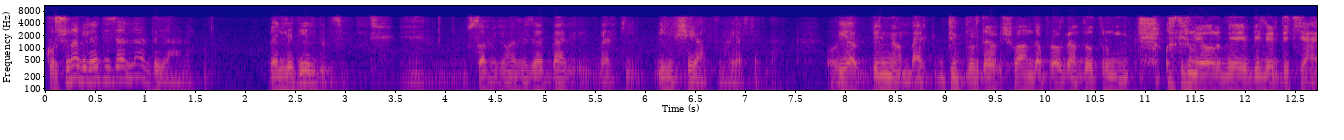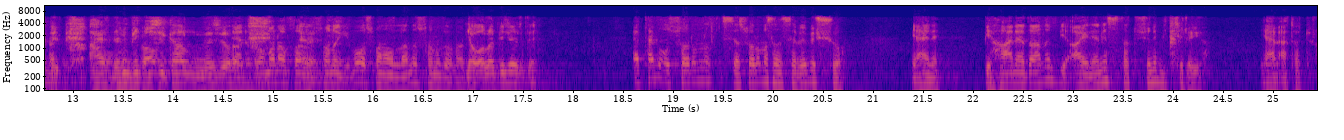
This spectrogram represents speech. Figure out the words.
kurşuna bile dizerlerdi yani. Belli değildi bizim. E, Mustafa Kemal bize bel- belki iyi bir şey yaptı gerçekten. O ya bilmiyorum belki burada şu anda programda oturum, oturmuyor olabilirdik yani. Ayrıca bir kişi kalmış o. Yani Romanovların Evet. sonu gibi Osmanoğulları'nın sonu da olabilir. Ya olabilirdi. Ya tabii o sorunun size sorulmasının sebebi şu. Yani bir hanedanın bir ailenin statüsünü bitiriyor. Yani Atatürk.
